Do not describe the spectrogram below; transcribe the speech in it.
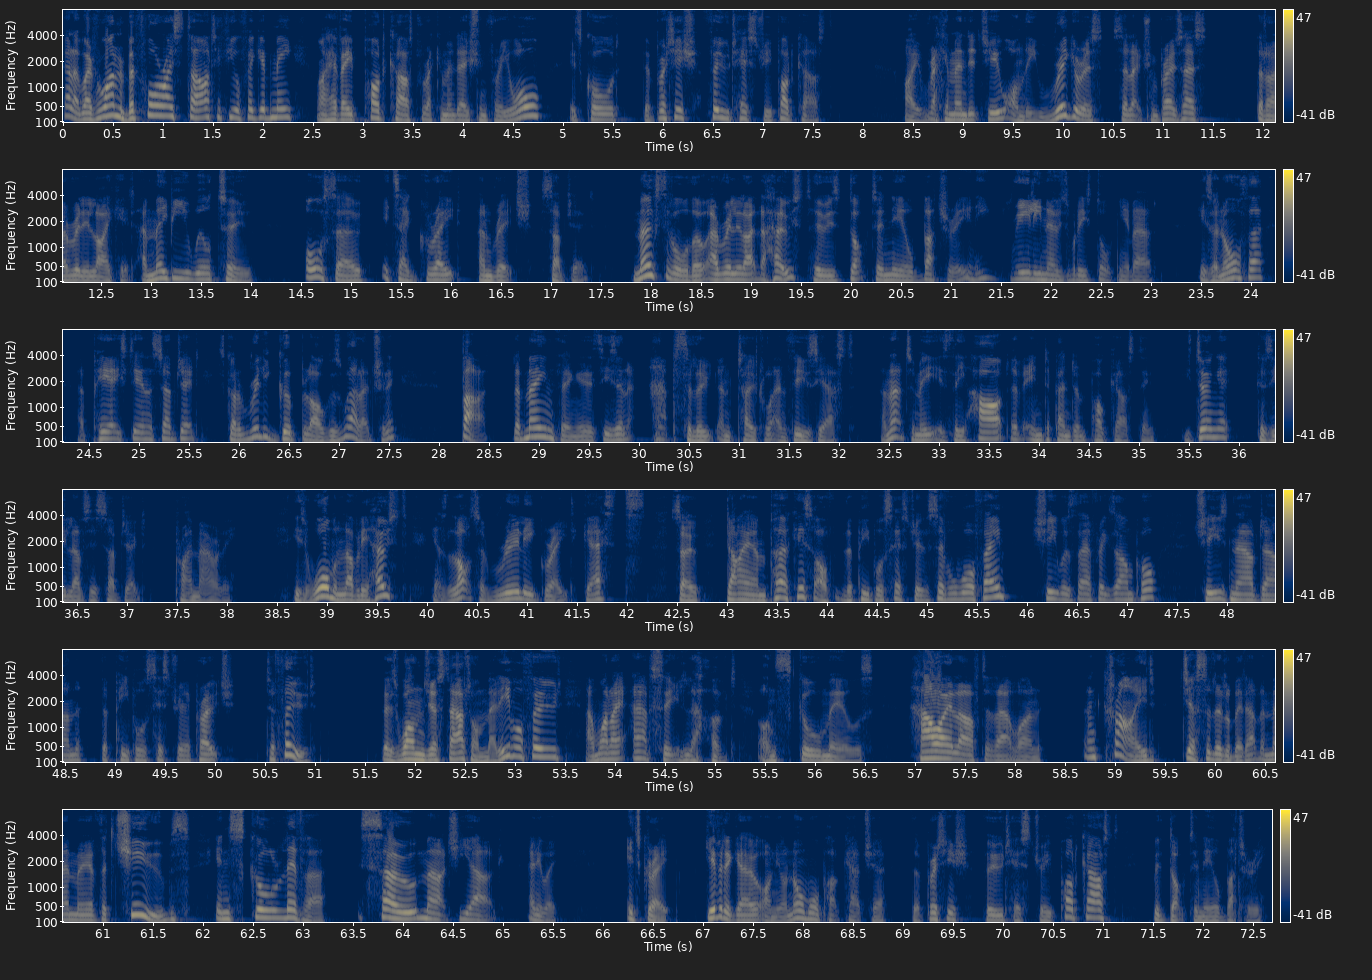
Hello, everyone. Before I start, if you'll forgive me, I have a podcast recommendation for you all. It's called the British Food History Podcast. I recommend it to you on the rigorous selection process that I really like it, and maybe you will too. Also, it's a great and rich subject. Most of all, though, I really like the host, who is Dr. Neil Buttery, and he really knows what he's talking about. He's an author, a PhD in the subject. He's got a really good blog as well, actually. But the main thing is he's an absolute and total enthusiast. And that to me is the heart of independent podcasting. He's doing it because he loves his subject primarily. He's a warm and lovely host. He has lots of really great guests. So Diane Purkiss of the People's History of the Civil War fame, she was there, for example. She's now done the People's History approach to food. There's one just out on medieval food and one I absolutely loved on school meals. How I laughed at that one and cried just a little bit at the memory of the tubes in school liver. So much yuck. Anyway, it's great. Give it a go on your normal podcatcher, the British Food History Podcast with Dr. Neil Buttery.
